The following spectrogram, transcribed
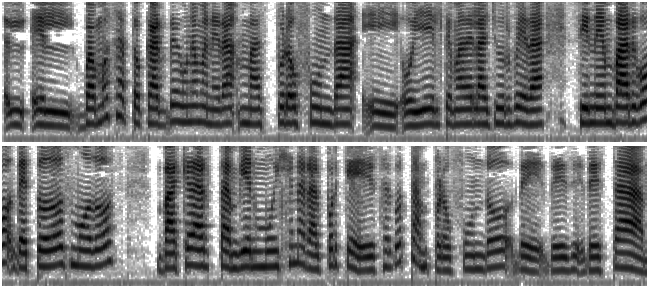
el, vamos a tocar de una manera más profunda eh, hoy el tema de la Ayurveda. Sin embargo, de todos modos, va a quedar también muy general porque es algo tan profundo de, de, de esta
